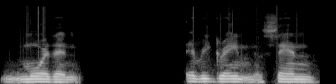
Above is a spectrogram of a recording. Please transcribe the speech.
more than every grain of sand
